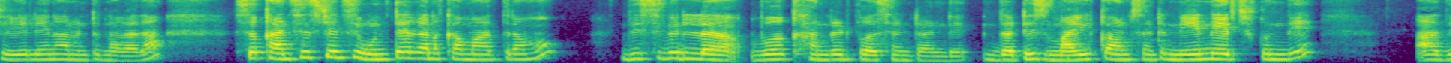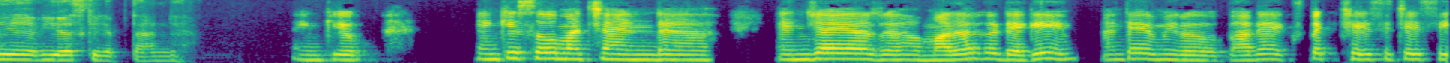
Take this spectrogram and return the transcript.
చేయలేను అని అంటున్నా గదా! సో, కన్సిస్టెన్సీ ఉంటే గనక మాత్రము దిస్ విల్ వర్క్ 100% అండి. That is my concept. నేను నేర్చుకుంది అది వ్యూయర్స్‌కి చెప్తా అండి. Thank you. Thank you so much and enjoy your motherhood again. అంటే మీరు బాగా ఎక్స్‌పెక్ట్ చేసి చేసి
